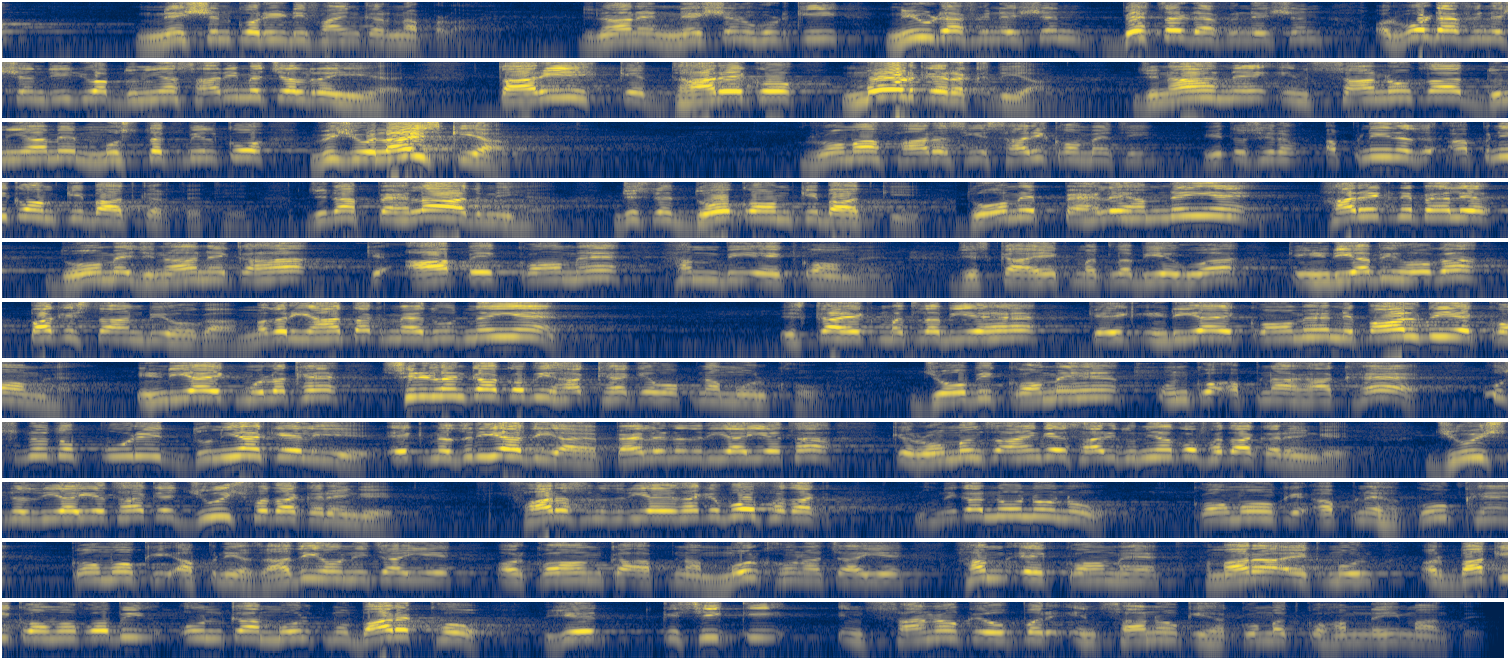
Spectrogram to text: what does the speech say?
नेशन को रीडिफाइन करना पड़ा है। जिन्हों ने नेशनहुड की न्यू डेफिनेशन बेहतर डेफिनेशन और वो डेफिनेशन दी जो अब दुनिया सारी में चल रही है। तारीख के धारे को मोड़ के रख दिया। जिनाह ने इंसानों का दुनिया में मुस्तकबिल को विजुअलाइज किया। रोमा फारस ये सारी कौमें थी। ये तो सिर्फ़ अपनी नज़र, अपनी कौम की बात करते थे। जिनाह पहला आदमी है जिसने दो कौम की बात की। दो में पहले हम नहीं हैं, हर एक ने पहले। दो में जिना ने कहा कि आप एक कौम है, हम भी एक कौम है, जिसका एक मतलब ये हुआ कि इंडिया भी होगा, पाकिस्तान भी होगा, मगर यहाँ तक महदूद नहीं है। इसका एक मतलब ये है कि एक इंडिया एक कौम है, नेपाल भी एक कौम है, इंडिया एक मुल्क है, श्रीलंका को भी हक है कि वो अपना मुल्क हो। जो भी कौमें हैं, उनको अपना हक है। उसने तो पूरी दुनिया के लिए एक नज़रिया दिया है। पहले नज़रिया ये था कि रोमन्स आएँगे, सारी दुनिया को फतह करेंगे। जूश नज़रिया ये था कि जूश फतह करेंगे। फारस नज़रिया ये था कि वो फतह उसने कहा, नो नो नो, कौमों के अपने हकूक़ हैं, कौमों की अपनी आज़ादी होनी चाहिए और कौम का अपना मुल्क होना चाहिए। हम एक कौम है, हमारा एक मुल्क और बाकी कौमों को भी उनका मुल्क मुबारक हो। ये किसी की, इंसानों के ऊपर, इंसानों की हकूमत को हम नहीं मानते।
